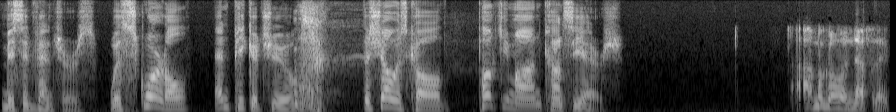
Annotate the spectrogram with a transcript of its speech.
misadventures with Squirtle and Pikachu. the show is called Pokemon Concierge. I'm gonna go with Netflix.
